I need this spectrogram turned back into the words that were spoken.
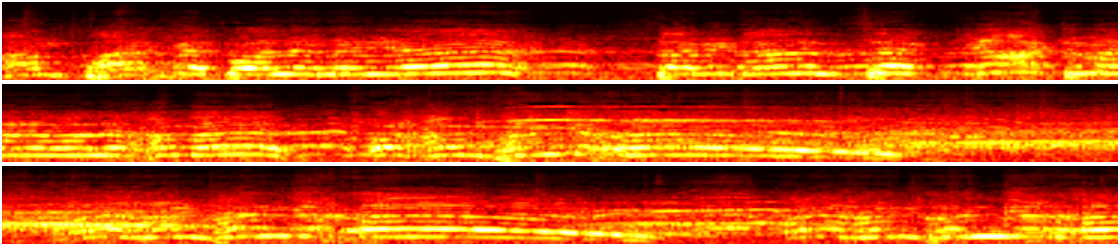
हम फारकत वाले नहीं है संविधान से काट मारा वाले हम है और हम भंग है और हम भंग है और हम भंग है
